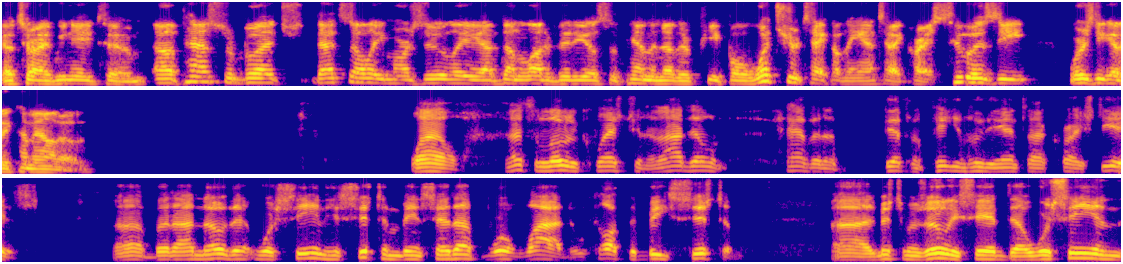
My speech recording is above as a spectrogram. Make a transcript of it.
That's right. We need to. Uh, Pastor Butch, that's L.A. Marzulli. I've done a lot of videos with him and other people. What's your take on the Antichrist? Who is he? Where's he going to come out of? Wow, that's a loaded question, and I don't have a definite opinion who the Antichrist is. Uh, but I know that we're seeing his system being set up worldwide. We call it the beast system. Uh, Mr. Marzulli said uh, we're seeing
